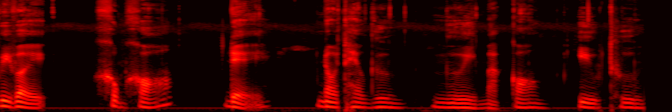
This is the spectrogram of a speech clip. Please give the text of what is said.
Vì vậy, không khó để noi theo gương người mà con yêu thương.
